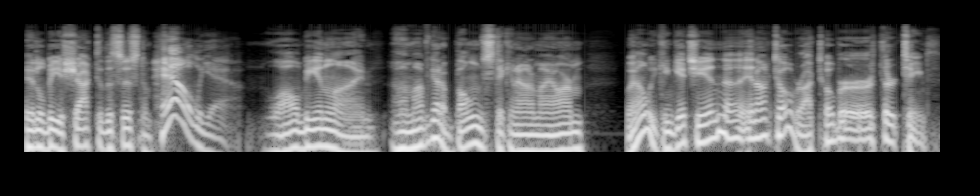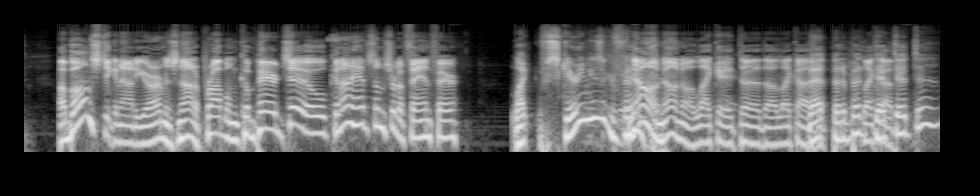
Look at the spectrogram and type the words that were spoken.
It'll be a shock to the system. Hell yeah. We'll all be in line. Um, I've got a bone sticking out of my arm. Well, we can get you in uh, in October, October thirteenth. A bone sticking out of your arm is not a problem compared to. Can I have some sort of fanfare? Like scary music or fan? No, no, no. Like a uh, the, like a That, but, but, like da, a, da, da.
